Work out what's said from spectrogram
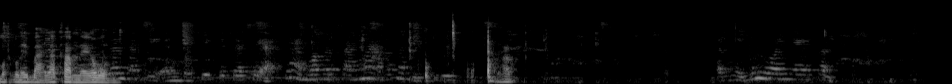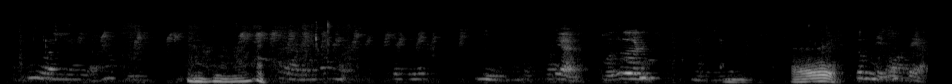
บอกเลยบาทละคำเลยครับผมนั่นน่ะสิอันเด็กพริกก็จะแซ่บแค่ว่ามันสั่งมาว่าท่านสิกินครับอันนี้มันรวยไงก่อนมันรวยไงเหรอ อื้อหือ เดี๋ยวมืออื่น โอ้ ซุ่มนี่มันแสบ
